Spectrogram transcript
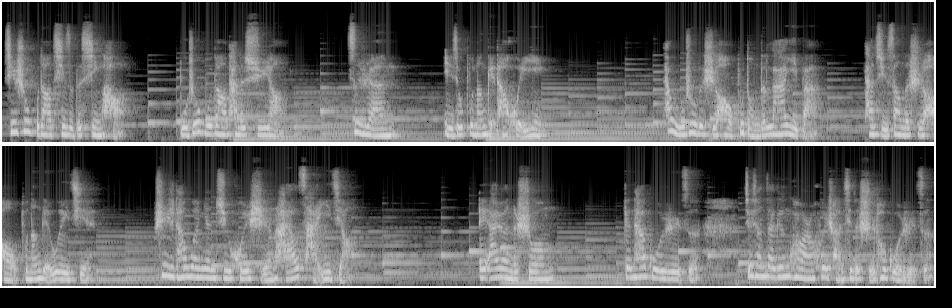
接收不到妻子的信号，捕捉不到她的需要，自然也就不能给她回应。他无助的时候不懂得拉一把，他沮丧的时候不能给慰藉，甚至他万念俱灰时还要踩一脚。A 哀怨地说。跟他过日子，就像在跟块会喘气的石头过日子，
